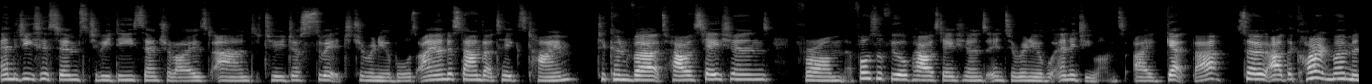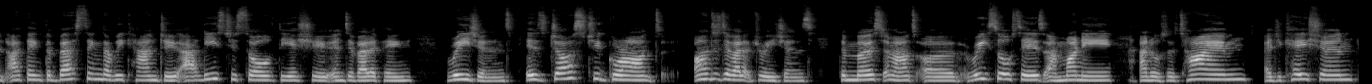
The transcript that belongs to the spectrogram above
energy systems to be decentralized and to just switch to renewables. I understand that takes time to convert power stations from fossil fuel power stations into renewable energy ones. I get that. So, at the current moment, I think the best thing that we can do, at least to solve the issue in developing regions, is just to grant underdeveloped regions the most amount of resources and money and also time, education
